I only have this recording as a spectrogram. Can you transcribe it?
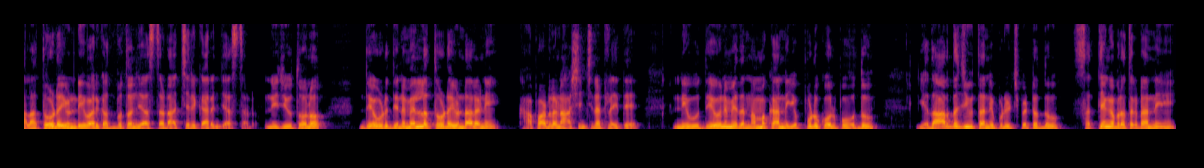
అలా తోడై ఉండి వారికి అద్భుతం చేస్తాడు ఆశ్చర్యకార్యం చేస్తాడు. నీ జీవితంలో దేవుడు దినమెల్ల తోడై ఉండాలని కాపాడాలని ఆశించినట్లయితే నీవు దేవుని మీద నమ్మకాన్ని ఎప్పుడు కోల్పోవద్దు యథార్థ జీవితాన్ని ఎప్పుడు విడిచిపెట్టొద్దు సత్యంగా బ్రతకడాన్ని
